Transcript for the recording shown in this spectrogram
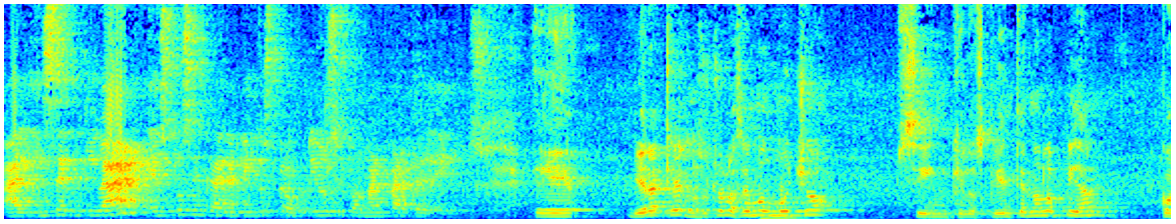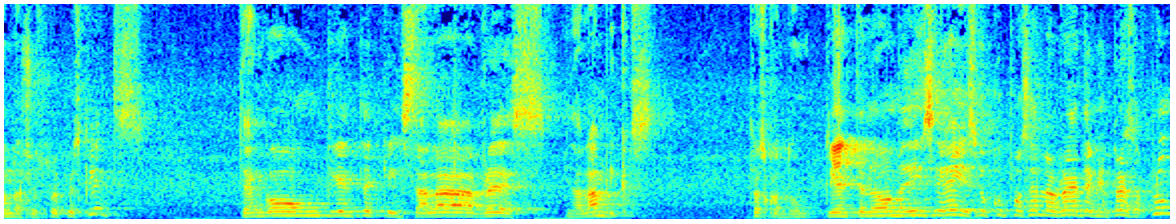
al incentivar estos encadenamientos productivos y formar parte de ellos? Eh, viera que nosotros lo hacemos mucho sin que los clientes nos lo pidan con nuestros propios clientes. Tengo un cliente que instala redes inalámbricas. Entonces, cuando un cliente nuevo me dice, hey, es que ocupo hacer la red de mi empresa, ¡plum!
